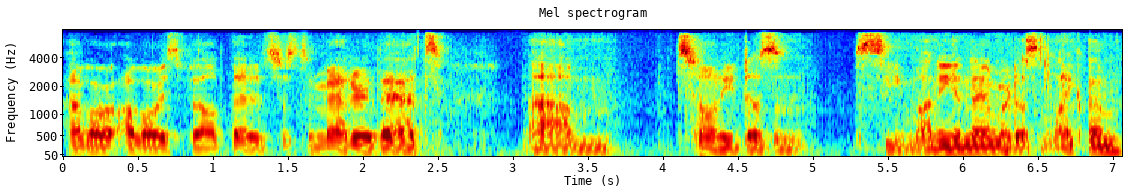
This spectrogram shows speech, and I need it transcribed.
I've I've always felt that it's just a matter that um, Tony doesn't see money in them or doesn't like them.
